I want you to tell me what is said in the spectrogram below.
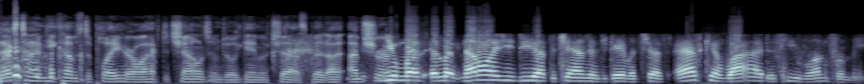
next time he comes to play here, I'll have to challenge him to a game of chess. But I, I'm sure you must. And look, not only do you have to challenge him to a game of chess, ask him why does he run from me?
